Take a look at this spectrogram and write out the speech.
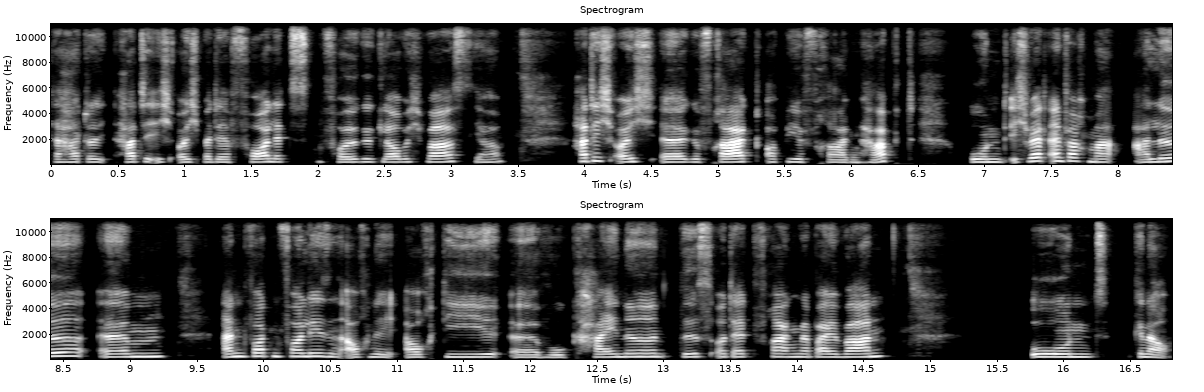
Da hatte, hatte ich euch bei der vorletzten Folge, glaube ich, war es, ja, hatte ich euch äh, gefragt, ob ihr Fragen habt. Und ich werde einfach mal alle ähm, Antworten vorlesen, auch, ne, auch die, äh, wo keine This or That Fragen dabei waren. Und genau.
